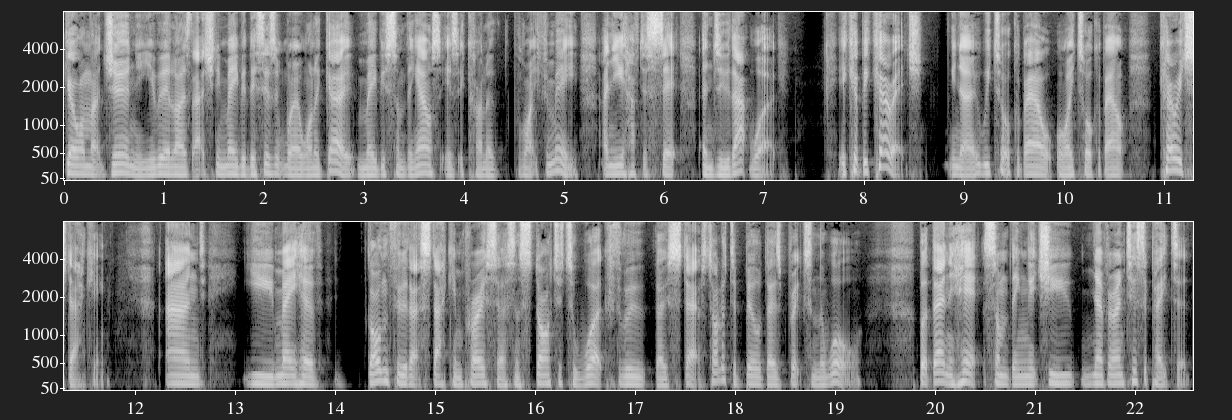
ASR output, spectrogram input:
go on that journey, you realize actually maybe this isn't where I want to go. Maybe something else is kind of right for me. And you have to sit and do that work. It could be courage. You know, we talk about, or I talk about courage stacking. And you may have gone through that stacking process and started to work through those steps, started to build those bricks in the wall, but then hit something that you never anticipated.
